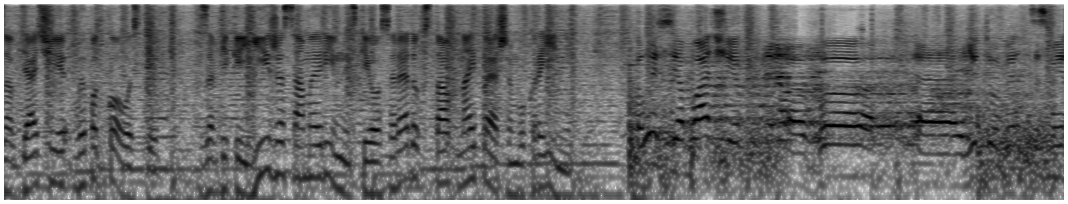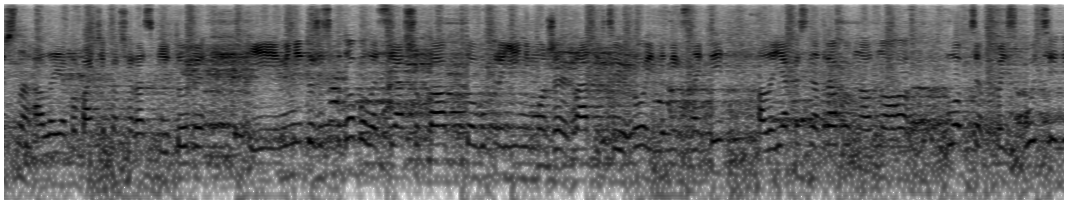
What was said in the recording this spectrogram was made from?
завдячує випадковості. Завдяки їй же саме рівненський осередок став найпершим в Україні. Колись я бачив е, в Ютубі, це смішно, але я побачив перший раз в Ютубі. І мені дуже сподобалось. Я шукав, хто в Україні може грати в цю ігру і не міг знайти. Але якось натрапив на одного хлопця в Фейсбуці.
